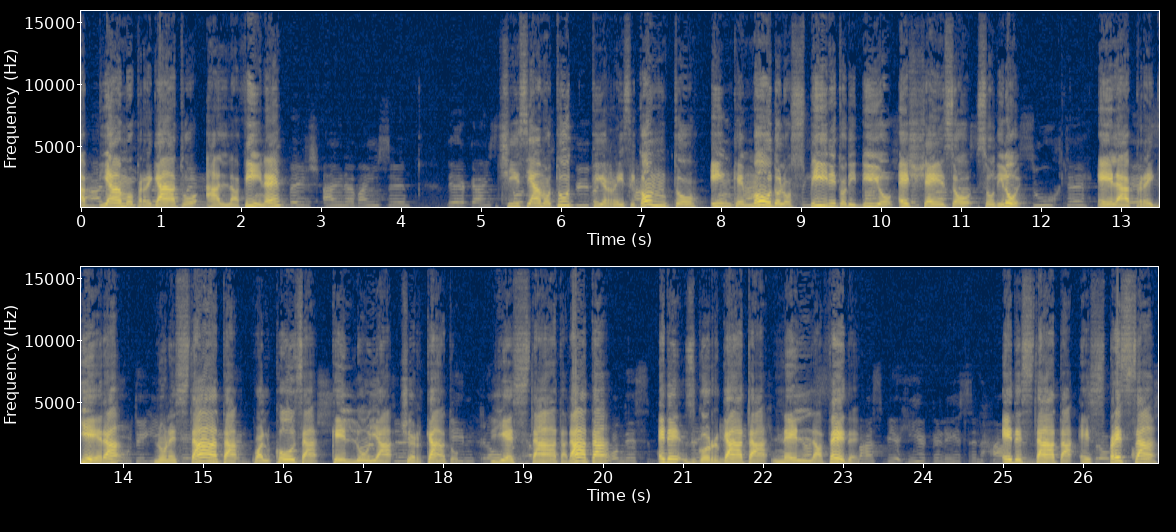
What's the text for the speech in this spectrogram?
abbiamo pregato alla fine, ci siamo tutti resi conto in che modo lo Spirito di Dio è sceso su di lui. E la preghiera non è stata qualcosa che lui ha cercato, gli è stata data ed è sgorgata nella fede. Ed è stata espressa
